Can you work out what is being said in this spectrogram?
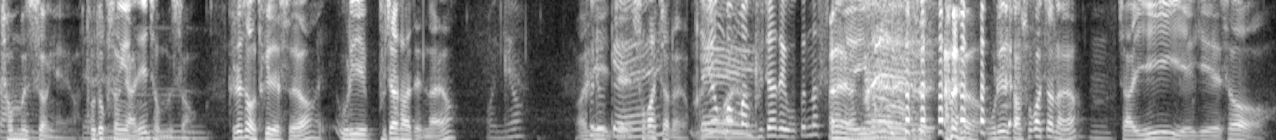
전문성이에요. 네. 도덕성이 아닌 전문성. 그래서 어떻게 됐어요? 우리 부자 다 됐나요? 아니요. 완전히 그러게. 이제 속았잖아요. 네. 이명박만 부자 되고 끝났습니다. 네, 이건 부자. 우리는 다 속았잖아요. 음. 자, 이 얘기에서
